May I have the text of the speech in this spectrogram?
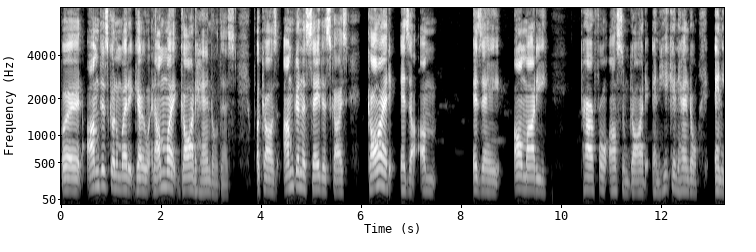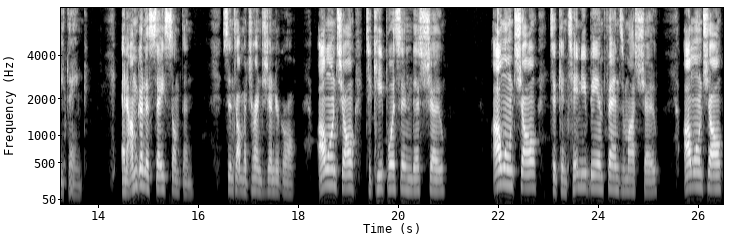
But I'm just going to let it go and I'm let God handle this because I'm going to say this guys, God is a um is a almighty powerful awesome God and he can handle anything. And I'm going to say something since I'm a transgender girl. I want y'all to keep listening to this show. I want y'all to continue being fans of my show. I want y'all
